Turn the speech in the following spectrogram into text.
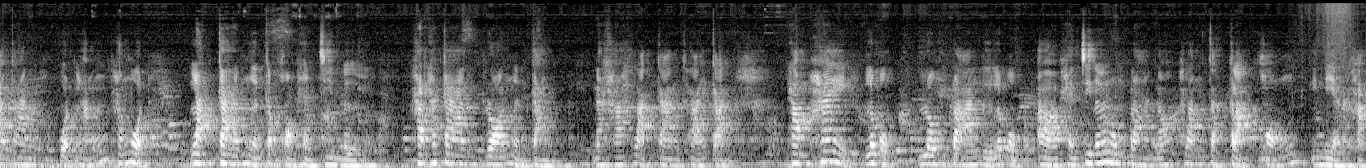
อาการปวดหลังทั้งหมดหลักการเหมือนกับของแผนจีนเลย หัตถการร้อนเหมือนกันนะคะ หลักการคล้ายกันทำให้ระบบลมปราณหรือระบบเอ่อแผนจีนและลมปราณเนาะพลังจักระของอินเดียนะคะ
